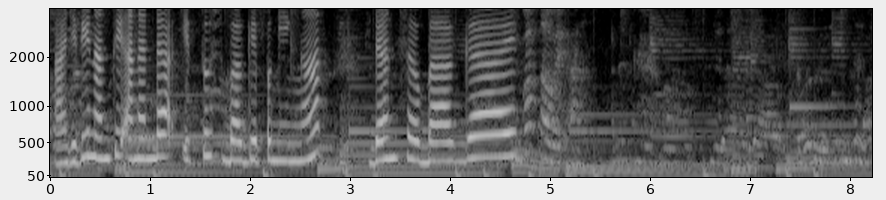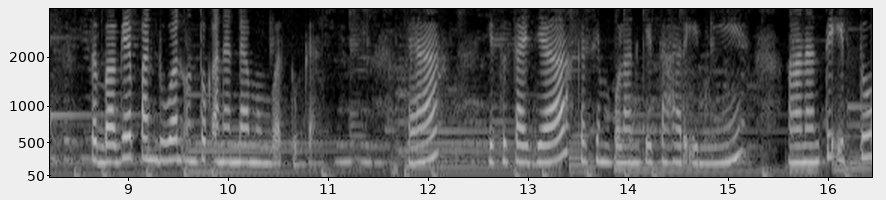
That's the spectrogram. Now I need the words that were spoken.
Nah, jadi nanti Ananda itu sebagai pengingat dan sebagai sebagai panduan untuk Ananda membuat tugas. Ya, itu saja kesimpulan kita hari ini. Nah, nanti itu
